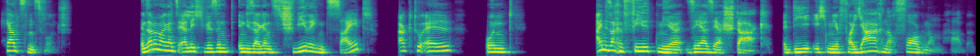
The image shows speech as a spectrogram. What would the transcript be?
Herzenswunsch. Denn sagen wir mal ganz ehrlich, wir sind in dieser ganz schwierigen Zeit aktuell und eine Sache fehlt mir sehr, sehr stark, die ich mir vor Jahren auch vorgenommen habe.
